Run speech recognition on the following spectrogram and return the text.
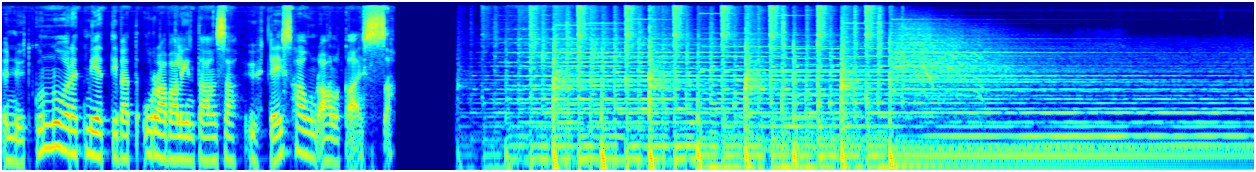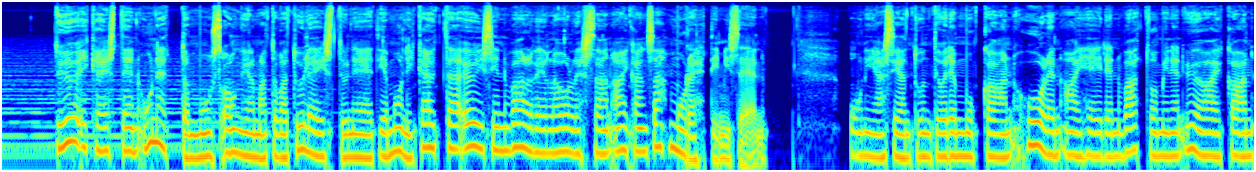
nyt kun nuoret miettivät uravalintaansa yhteishaun alkaessa. Työikäisten unettomuusongelmat ovat yleistyneet ja moni käyttää öisin valveilla ollessaan aikansa murehtimiseen. Uniasiantuntijoiden mukaan huolenaiheiden vatvominen yöaikaan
